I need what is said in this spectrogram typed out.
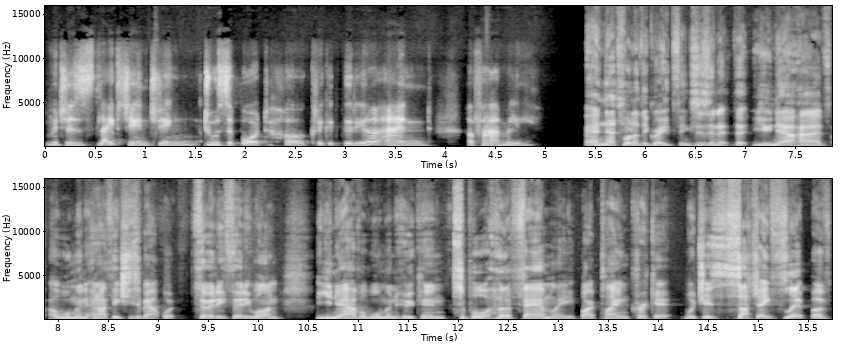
which is life changing to support her cricket career and her family. And that's one of the great things, isn't it? That you now have a woman, and I think she's about, what, 30, 31. You now have a woman who can support her family by playing cricket, which is such a flip of.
